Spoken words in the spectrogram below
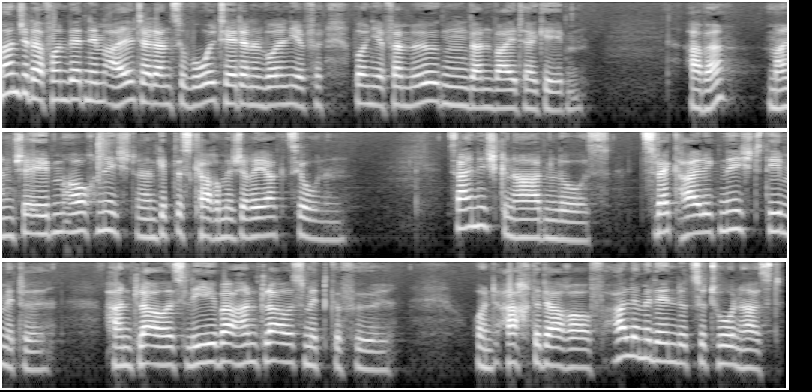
Manche davon werden im Alter dann zu Wohltätern und wollen ihr, wollen ihr Vermögen dann weitergeben. Aber manche eben auch nicht. Und dann gibt es karmische Reaktionen. Sei nicht gnadenlos. Zweckheilig nicht die Mittel. Handle aus Liebe, handle aus Mitgefühl. Und achte darauf, alle, mit denen du zu tun hast,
